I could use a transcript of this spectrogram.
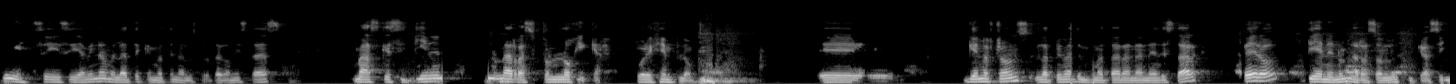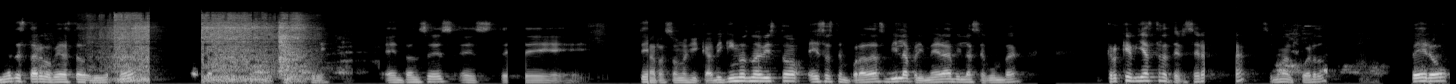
Sí, sí, sí. A mí no me late que maten a los protagonistas más que si tienen una razón lógica. Por ejemplo, eh, Game of Thrones, la primera temporada mataron a Ned Stark, pero tienen una razón lógica. Si Ned Stark hubiera estado vivo, entonces, este, tiene razón lógica. Vikingos no he visto esas temporadas. Vi la primera, vi la segunda. Creo que vi hasta la tercera, si no me acuerdo. Pero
